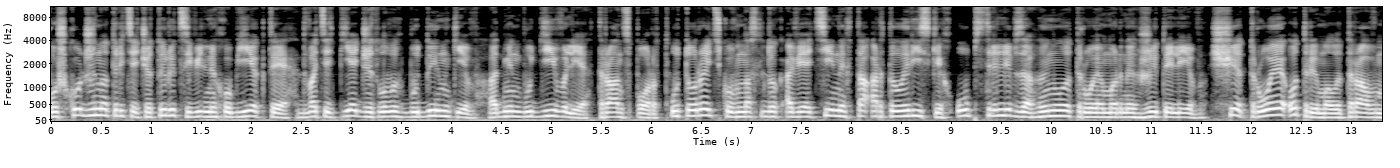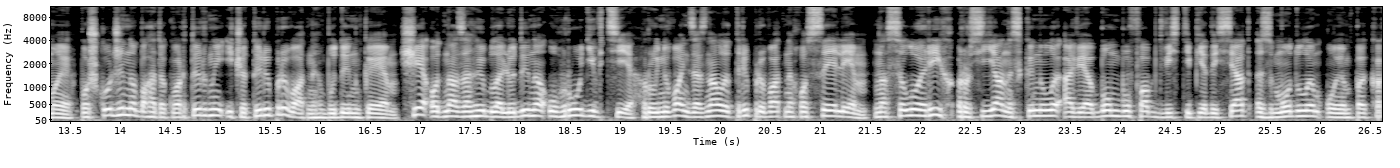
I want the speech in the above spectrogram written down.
Пошкоджено 34 цивільних об'єкти, 25 житлових будинків, адмінбудівлі, транспорт. У Торецьку внаслідок авіаційних та артилерійських обстрілів загинули троє мирних жителів. Ще троє отримали травми. Пошкоджено багатоквартирний і чотири приватних будинки. Ще одна загибла людина у Гродівці. Руйнувань зазнали три приватних оселі. На село Ріг росіяни скинули авіабомбу ФАБ-250 з модулем УМПК.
